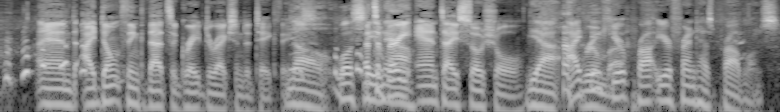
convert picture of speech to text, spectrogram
and I don't think that's a great direction to take things. No. Well, see, that's a very antisocial. Yeah, I think your, pro- your friend has problems.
